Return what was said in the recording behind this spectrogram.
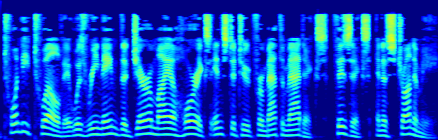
2012 it was renamed the Jeremiah Horrocks Institute for Mathematics, Physics, and Astronomy.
